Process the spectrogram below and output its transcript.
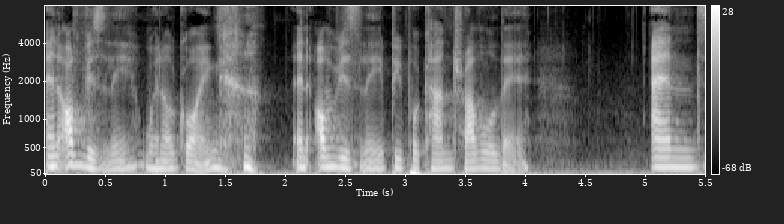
And obviously, we're not going. and obviously, people can't travel there. And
